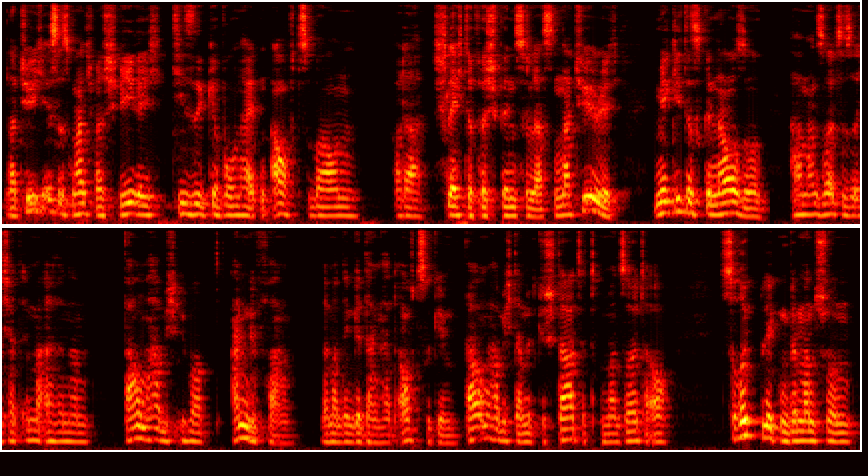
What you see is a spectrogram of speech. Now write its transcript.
Natürlich ist es manchmal schwierig, diese Gewohnheiten aufzubauen oder schlechte verschwinden zu lassen. Natürlich. Mir geht es genauso. Aber man sollte sich halt immer erinnern, warum habe ich überhaupt angefangen, wenn man den Gedanken hat aufzugeben? Warum habe ich damit gestartet? Und man sollte auch zurückblicken, wenn man schon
